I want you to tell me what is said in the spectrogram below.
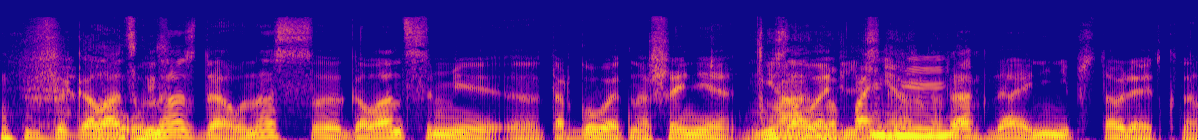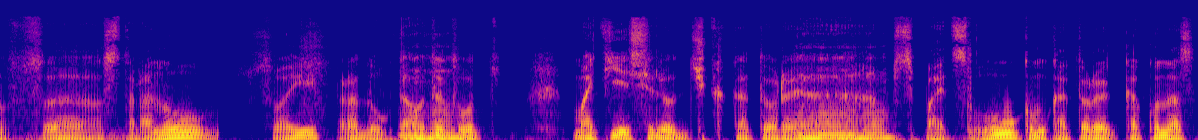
За голландской У нас, да, у нас с голландцами э, торговые отношения не А, ну, заладились. понятно, скажем да. так, да, они не поставляют к нам в э, страну свои продукты. А вот эта вот матье селедочка, которая э, посыпается луком, которая, как у нас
